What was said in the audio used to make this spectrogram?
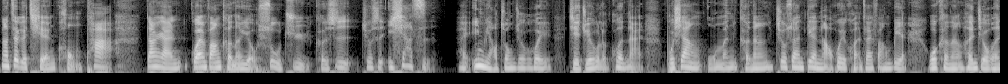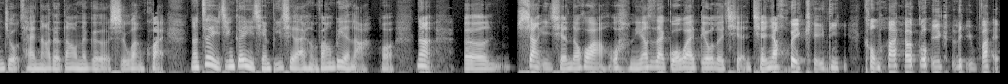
那这个钱恐怕，当然官方可能有数据，可是就是一下子。哎，一秒钟就会解决我的困难，不像我们可能就算电脑汇款再方便，我可能很久很久才拿得到那个十万块。那这已经跟以前比起来很方便啦，哦，那。呃，像以前的话，哇，你要是在国外丢了钱，钱要汇给你，恐怕要过一个礼拜。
